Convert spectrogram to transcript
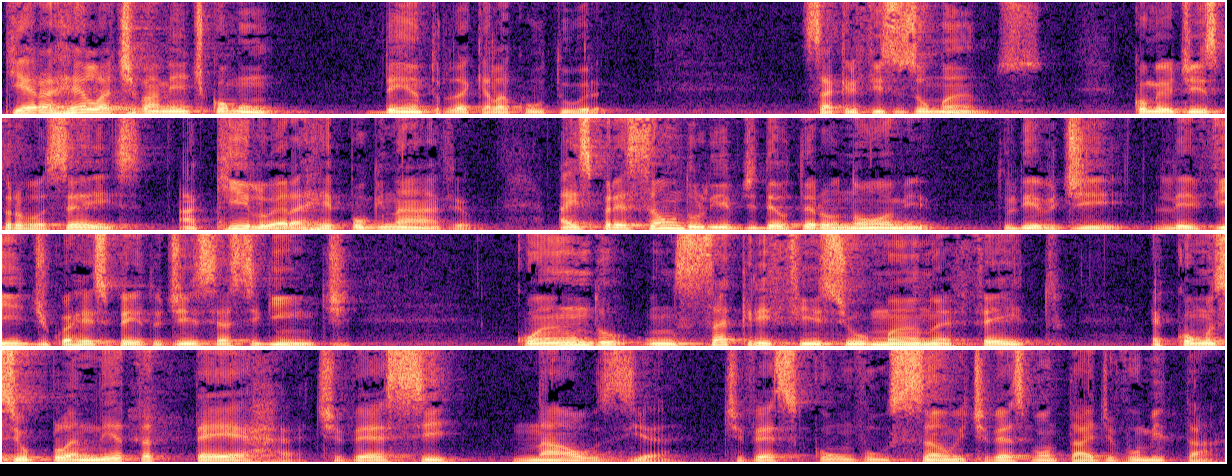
que era relativamente comum dentro daquela cultura. Sacrifícios humanos. Como eu disse para vocês, aquilo era repugnável. A expressão do livro de Deuteronômio, do livro de Levítico a respeito disso é a seguinte: quando um sacrifício humano é feito, é como se o planeta Terra tivesse náusea, tivesse convulsão e tivesse vontade de vomitar.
